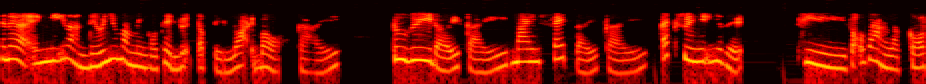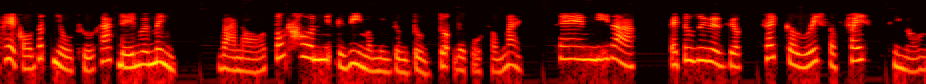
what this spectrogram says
Thế nên là em nghĩ là nếu như mà mình có thể luyện tập để loại bỏ cái tư duy đấy, cái mindset đấy, cái cách suy nghĩ như thế thì rõ ràng là có thể có rất nhiều thứ khác đến với mình và nó tốt hơn những cái gì mà mình từng tưởng tượng về cuộc sống này. Thế em nghĩ là cái tư duy về việc take a risk of faith thì nó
